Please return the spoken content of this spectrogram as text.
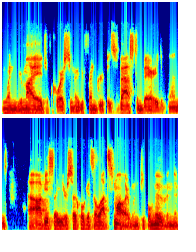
when you're my age, of course, you know, your friend group is vast and varied. And uh, obviously, your circle gets a lot smaller when people move and the,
